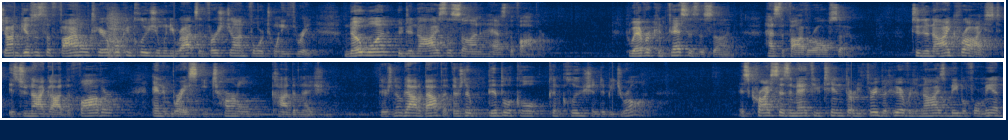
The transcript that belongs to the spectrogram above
John gives us the final terrible conclusion when he writes in 1 John 4 23. No one who denies the Son has the Father. Whoever confesses the Son has the Father also. To deny Christ is to deny God the Father and embrace eternal condemnation. There's no doubt about that. There's no biblical conclusion to be drawn. As Christ says in Matthew 10 33, but whoever denies me before men,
